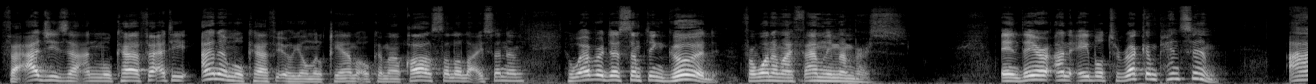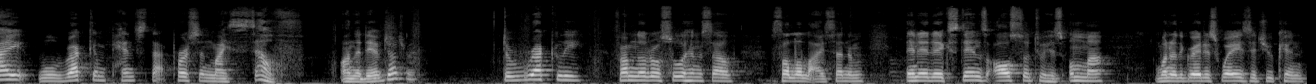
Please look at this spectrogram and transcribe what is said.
فعجز عن مكافأتي أنا مكافئه يوم القيامة أو كما قال صلى الله عليه وسلم whoever does something good for one of my family members and they are unable to recompense him I will recompense that person myself on the day of judgment directly from the Rasul himself sallallahu alaihi wasallam and it extends also to his ummah. One of the greatest ways that you can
